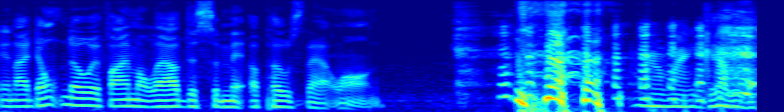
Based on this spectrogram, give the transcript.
and I don't know if I'm allowed to submit a post that long. Oh my god.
